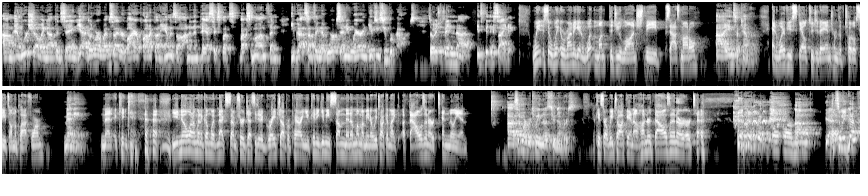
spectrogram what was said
Um, and we're showing up and saying, yeah, go to our website or buy our product on Amazon and then pay us six bucks, bucks a month. And you've got something that works anywhere and gives you superpowers. So it's been, uh, it's been exciting. When, so wait, remind me again, what month did you launch the SaaS model? Uh, in September. And what have you scaled to today in terms of total seats on the platform? Many. Men, can, can, you know what I'm going to come with next. I'm sure Jesse did a great job preparing you. Can you give me some minimum? I mean, are we talking like a thousand or 10 million? Uh, somewhere between those two numbers. Okay, so are we talking a hundred thousand or, or ten? or, or um, yeah, so we've got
